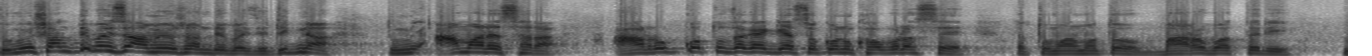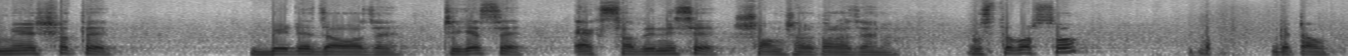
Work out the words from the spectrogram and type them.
তুমিও শান্তি পাইছো, আমিও শান্তি পাইছি, ঠিক না? তুমি আমারে ছাড়া আরও কত জায়গায় গেছো, কোনো খবর আছে? তোমার মতো বারো বাতেরই মেয়ের সাথে বেডে যাওয়া যায়, ঠিক আছে? এক সাথে নিচে সংসার করা যায় না, বুঝতে পারছ? গেট আউট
